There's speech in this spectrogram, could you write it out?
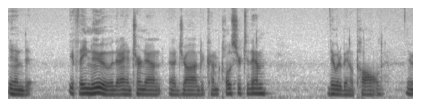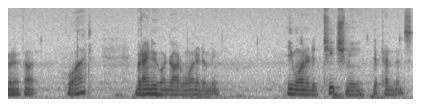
And if they knew that I had turned down a job to come closer to them, they would have been appalled. They would have thought, what? But I knew what God wanted of me. He wanted to teach me dependence.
